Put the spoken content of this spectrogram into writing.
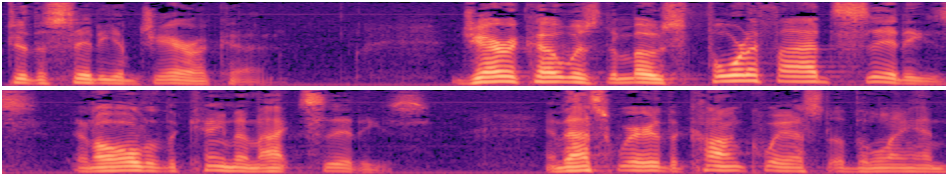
to the city of Jericho. Jericho was the most fortified cities in all of the Canaanite cities. And that's where the conquest of the land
